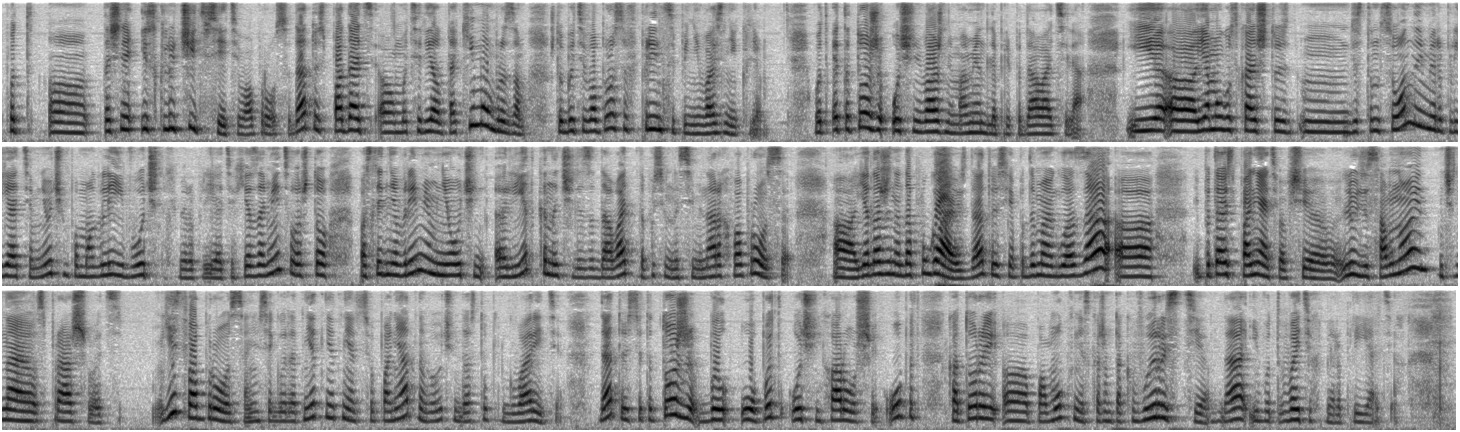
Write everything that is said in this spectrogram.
вот, э, точнее, исключить все эти вопросы, да, то есть подать э, материал таким образом, чтобы эти вопросы в принципе не возникли. Вот это тоже очень важный момент для преподавателя. И э, я могу сказать, что э, дистанционные мероприятия мне очень помогли и в очных мероприятиях. Я заметила, что в последнее время мне очень редко начали задавать, допустим, на семинарах вопросы. Э, я даже иногда пугаюсь, да, то есть я поднимаю глаза э, и пытаюсь понять вообще, люди со мной, начинаю спрашивать, есть вопросы, они все говорят, нет, нет, нет, все понятно, вы очень доступно говорите. Да, то есть это тоже был опыт, очень хороший опыт, который э, помог мне, скажем так, вырасти, да, и вот в этих мероприятиях.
